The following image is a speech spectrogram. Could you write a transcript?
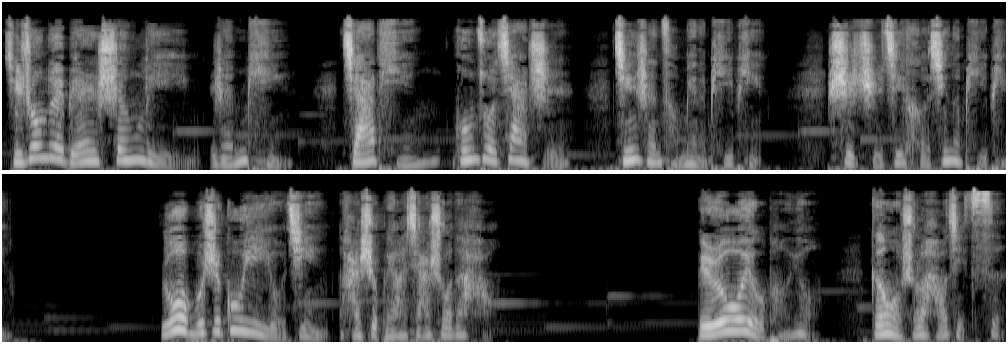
其中对别人生理、人品、家庭、工作价值、精神层面的批评，是直击核心的批评。如果不是故意有劲，还是不要瞎说的好。比如我有个朋友跟我说了好几次，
